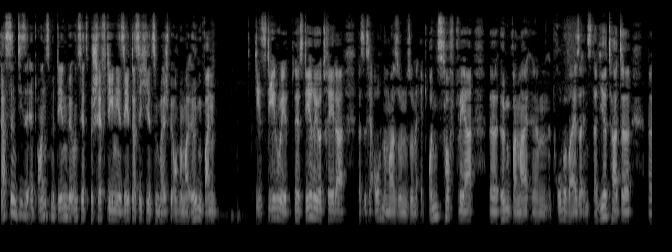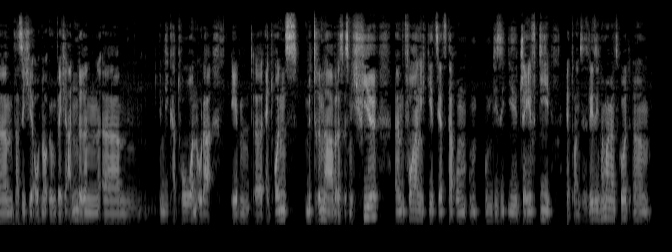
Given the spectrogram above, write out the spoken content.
Das sind diese Add-ons, mit denen wir uns jetzt beschäftigen. Ihr seht, dass ich hier zum Beispiel auch nochmal irgendwann den Stereo, Stereo Trader, das ist ja auch nochmal so, ein, so eine Add-on-Software, äh, irgendwann mal ähm, probeweise installiert hatte, ähm, dass ich hier auch noch irgendwelche anderen ähm, Indikatoren oder eben äh, Add-ons mit drin habe. Das ist nicht viel. Ähm, vorrangig geht es jetzt darum, um, um diese JFD-Add-ons. Jetzt lese ich nochmal ganz kurz. Ähm,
